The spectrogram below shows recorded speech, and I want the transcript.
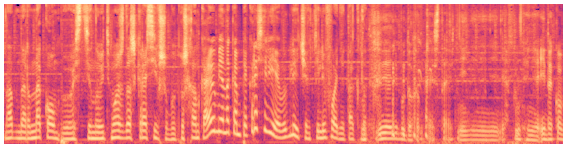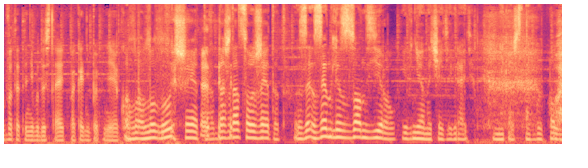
надо, наверное, на комп его стянуть. Может, даже красивше будет, потому что Ханкай у меня на компе красивее выглядит, чем в телефоне так-то. Ну, я не буду Ханкай ставить, не-не-не-не. И на комп вот это не буду ставить, пока не поменяю комп. Лучше это, дождаться уже этот, Zenless Zone Zero, и в нее начать играть. Мне кажется, так будет получше.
